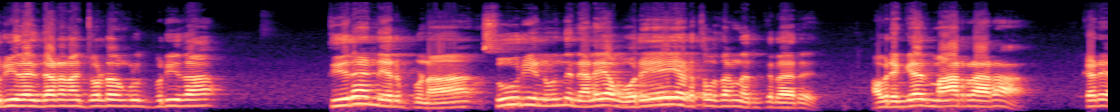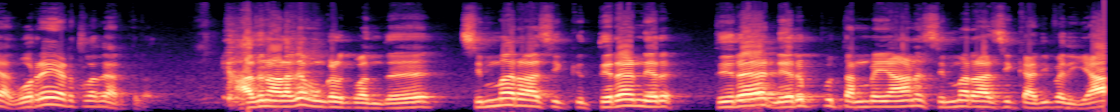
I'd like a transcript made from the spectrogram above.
புரியுதா? இந்த இடம் நான் சொல்கிறேன் உங்களுக்கு புரியுதா? திற நெருப்புனா சூரியன் வந்து நிலையா ஒரே இடத்துல தானே இருக்கிறாரு. அவர் எங்கேயாவது மாறுறாரா? கிடையாது. ஒரே இடத்துல தான் இருக்கிறார். அதனால தான் உங்களுக்கு வந்து சிம்ம ராசிக்கு திற நெரு திற நெருப்பு தன்மையான சிம்ம ராசிக்கு அதிபதியா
